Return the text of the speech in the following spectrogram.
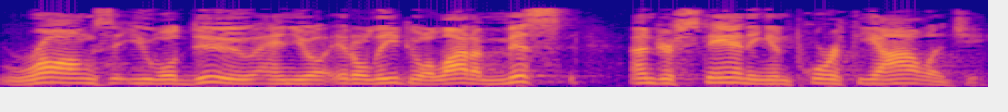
wrongs that you will do and it'll lead to a lot of misunderstanding and poor theology.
